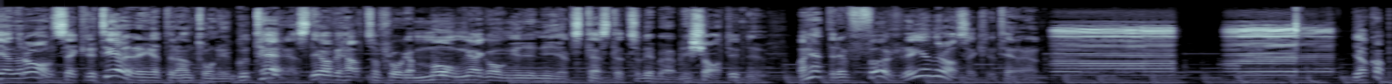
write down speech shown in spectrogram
generalsekreterare heter Antonio Guterres. Det har vi haft som fråga många gånger i nyhetstestet så det börjar bli tjatigt nu. Vad hette den förre generalsekreteraren? Jakob?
